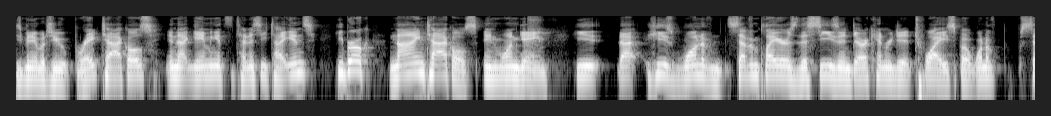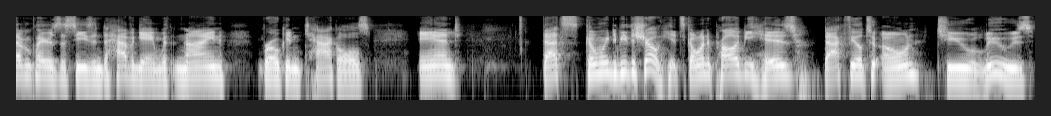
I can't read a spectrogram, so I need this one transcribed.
He's been able to break tackles in that game against the Tennessee Titans. He broke nine tackles in one game. He that he's one of seven players this season. Derrick Henry did it twice, but one of seven players this season to have a game with nine broken tackles. And that's going to be the show. It's going to probably be his backfield to own to lose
